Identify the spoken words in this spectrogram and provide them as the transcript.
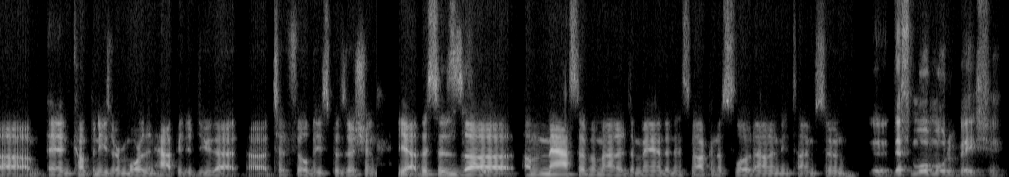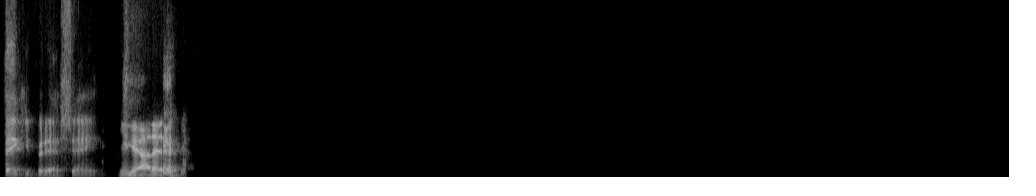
Um, and companies are more than happy to do that uh, to fill these positions. Yeah this is uh, a massive amount of demand and it's not going to slow down anytime soon. Good. that's more motivation. Thank you for that shane. You got it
